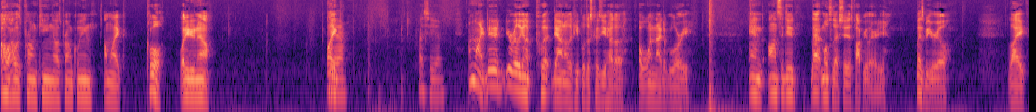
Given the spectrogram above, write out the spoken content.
Oh, I was prom king, I was prom queen. I'm like, cool. What do you do now? Like, yeah. I see it. I'm like, dude, you're really gonna put down other people just because you had a, a one night of glory. And honestly, dude, that most of that shit is popularity. Let's be real. Like,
